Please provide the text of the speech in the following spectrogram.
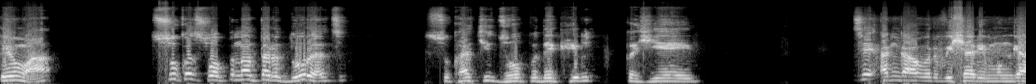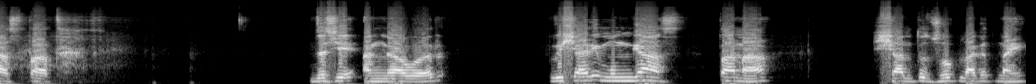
तेव्हा सुख स्वप्न तर दूरच सुखाची झोप देखील कशी येईल? जे अंगावर विषारी मुंग्या असतात जसे अंगावर विषारी मुंग्या असताना शांत झोप लागत नाही.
